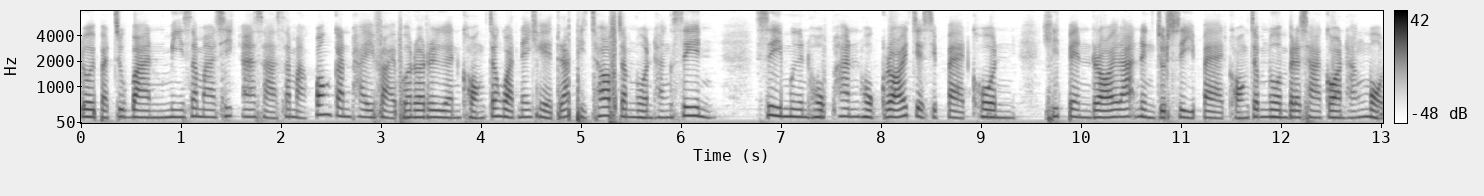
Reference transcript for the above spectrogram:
โดยปัจจุบันมีสมาชิกอาสาสมัครป้องกันภัยฝ่ายพลเรือนของจังหวัดในเขตรับผิดชอบจำนวนทั้งสิ้น 46,678 คน คิดเป็นร้อยละ 1.48 ของจำนวนประชากรทั้งหมด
